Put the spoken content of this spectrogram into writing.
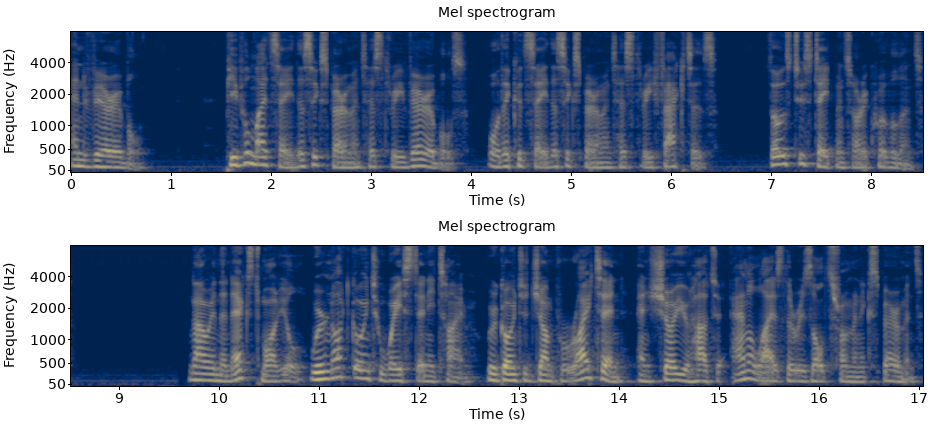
and variable. People might say this experiment has three variables, or they could say this experiment has three factors. Those two statements are equivalent. Now in the next module, we're not going to waste any time. We're going to jump right in and show you how to analyze the results from an experiment,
